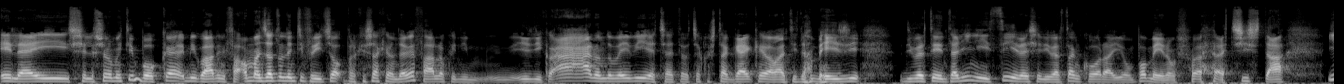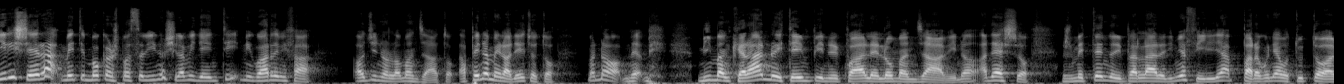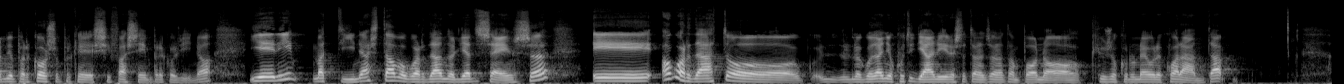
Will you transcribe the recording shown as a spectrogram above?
e lei se, lo mette in bocca e mi guarda e mi fa ho mangiato il dentifricio perché sa che non deve farlo quindi gli dico ah non dovevi eccetera. C'è questa gag che va avanti da mesi divertente agli inizi lei si diverte ancora io un po' meno ci sta. Ieri sera mette in bocca lo spazzolino ci lava i denti mi guarda e mi fa oggi non l'ho mangiato. Appena me l'ha detto, ho detto, ma no, mi, mancheranno i tempi nel quale lo mangiavi, no? Adesso, smettendo di parlare di mia figlia, paragoniamo tutto al mio percorso perché si fa sempre così, no? Ieri mattina stavo guardando gli AdSense e ho guardato il guadagno quotidiano, ieri è stata una giornata un po' no, chiuso con 1,40 euro.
